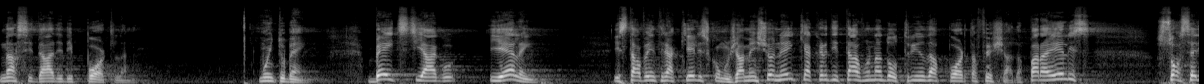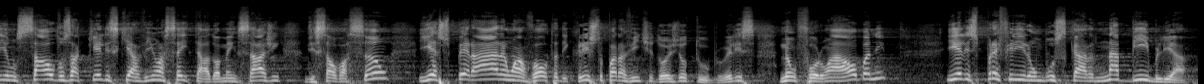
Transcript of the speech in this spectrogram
na cidade de Portland. Muito bem. Bates, Tiago e Ellen estava entre aqueles, como já mencionei, que acreditavam na doutrina da porta fechada. Para eles, só seriam salvos aqueles que haviam aceitado a mensagem de salvação e esperaram a volta de Cristo para 22 de outubro. Eles não foram a Albany e eles preferiram buscar na Bíblia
